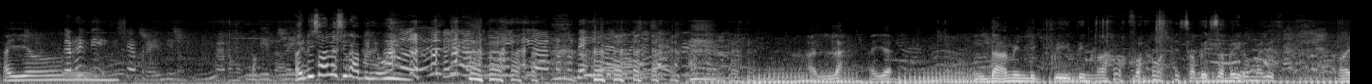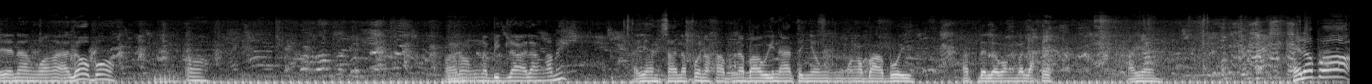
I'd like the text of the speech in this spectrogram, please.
Ayun. Pero hindi, syempre, hindi naman. Ay, di sana sinabi niyo, uy. Kaya, nahihiya naman. Nahihiya naman siya, syempre. Ala, ayan. Ang daming ligpitin mga kapawan. Sabay-sabay umalis. Ayan ang mga lobo. Oh. Parang nabigla lang kami. Ayan, sana po naka, nabawi natin yung mga baboy at dalawang malaki. Ayan. Hello po!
